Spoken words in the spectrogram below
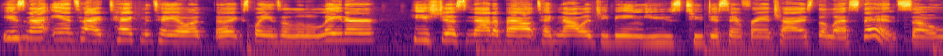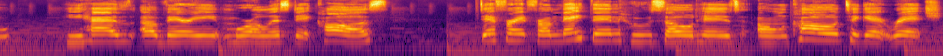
He's not anti tech, Mateo uh, explains a little later. He's just not about technology being used to disenfranchise the less than. So he has a very moralistic cause, different from Nathan, who sold his own code to get rich.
